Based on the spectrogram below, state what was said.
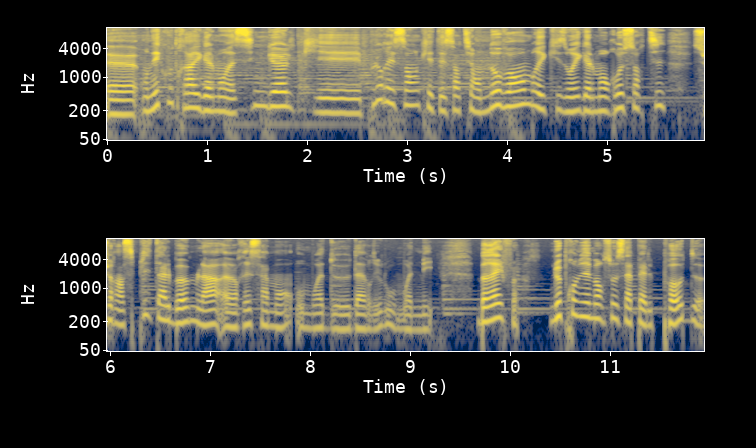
Euh, on écoutera également un single qui est plus récent, qui était sorti en novembre et qu'ils ont également ressorti sur un split album là euh, récemment, au mois d'avril ou au mois de mai. Bref, le premier morceau s'appelle Pod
